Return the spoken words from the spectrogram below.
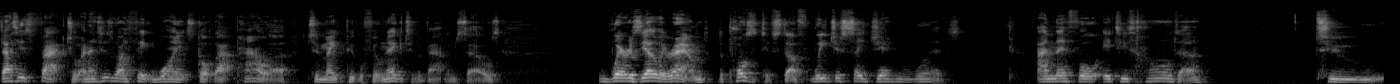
That is factual, and that is, why I think, why it's got that power to make people feel negative about themselves. Whereas the other way around, the positive stuff, we just say general words. And therefore, it is harder to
